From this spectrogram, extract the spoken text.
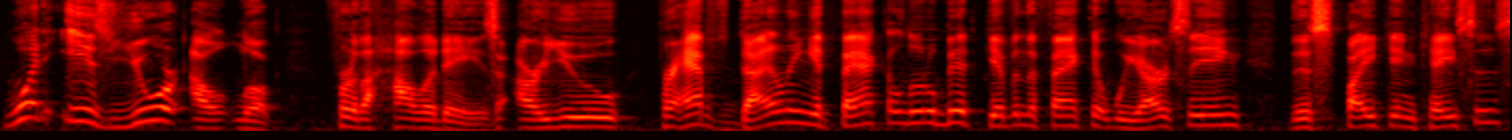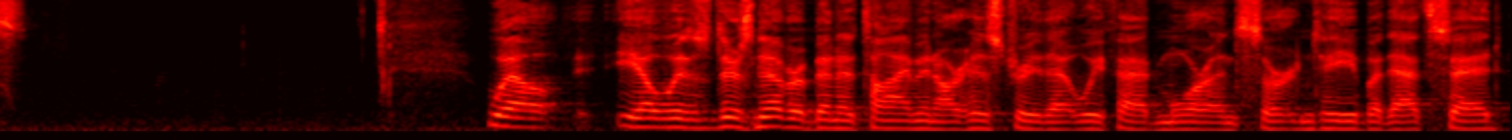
What is your outlook for the holidays? Are you perhaps dialing it back a little bit, given the fact that we are seeing this spike in cases? Well, you know, there's never been a time in our history that we've had more uncertainty. But that said,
